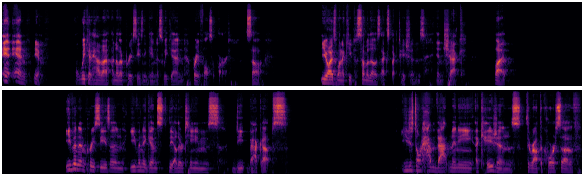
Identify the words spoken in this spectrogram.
and, and you know, we could have a, another preseason game this weekend where he falls apart. So, you always want to keep some of those expectations in check. But even in preseason, even against the other team's deep backups, you just don't have that many occasions throughout the course of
